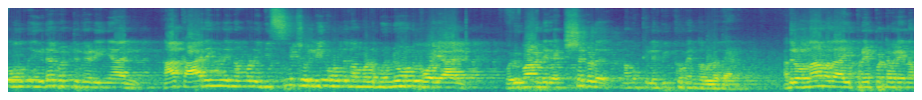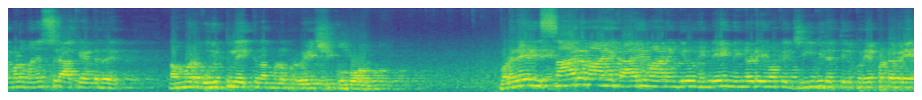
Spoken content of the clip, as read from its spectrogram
ഒന്ന് ഇടപെട്ട് കഴിഞ്ഞാൽ ആ കാര്യങ്ങളിൽ നമ്മൾ വിസ്മി ചൊല്ലിക്കൊണ്ട് നമ്മൾ മുന്നോട്ട് പോയാൽ ഒരുപാട് രക്ഷകൾ നമുക്ക് ലഭിക്കുമെന്നുള്ളതാണ്. അതിൽ ഒന്നാമതായി പ്രിയപ്പെട്ടവരെ നമ്മൾ മനസ്സിലാക്കേണ്ടത് നമ്മുടെ വീട്ടിലേക്ക് നമ്മൾ പ്രവേശിക്കുമ്പോൾ വളരെ നിസ്സാരമായ കാര്യമാണെങ്കിലും എന്റെയും നിങ്ങളുടെയും ഒക്കെ ജീവിതത്തിൽ പ്രിയപ്പെട്ടവരെ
